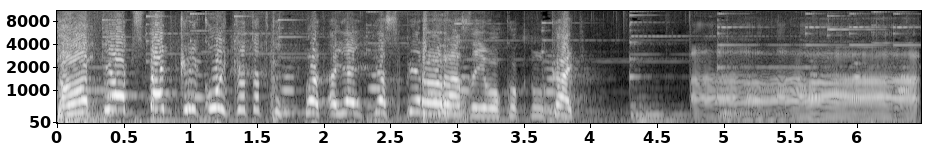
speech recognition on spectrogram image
Да ты отстань, крикуй! кто тут- Вот, а я, я с первого раза его кокнул, Кать. А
